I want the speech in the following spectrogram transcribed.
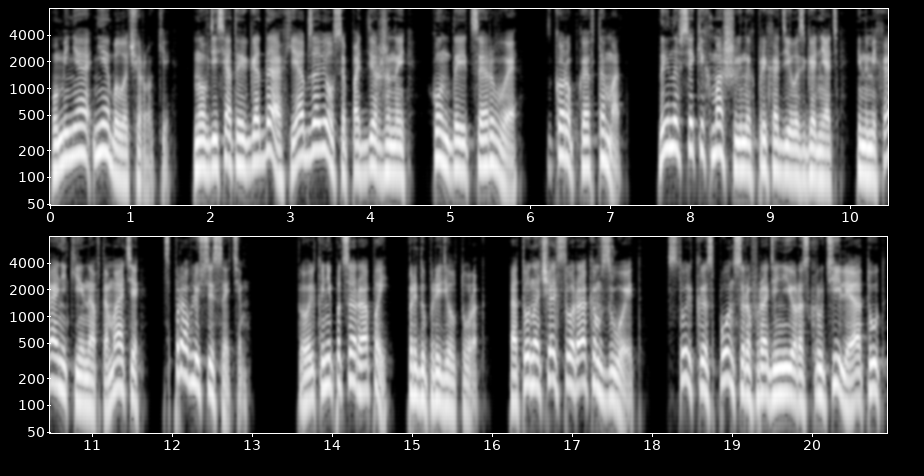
у меня не было Чироки, но в десятых годах я обзавелся поддержанной Honda CRV с коробкой автомат. Да и на всяких машинах приходилось гонять, и на механике, и на автомате. Справлюсь и с этим. «Только не поцарапай», – предупредил турок. «А то начальство раком взвоит. Столько спонсоров ради нее раскрутили, а тут...»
